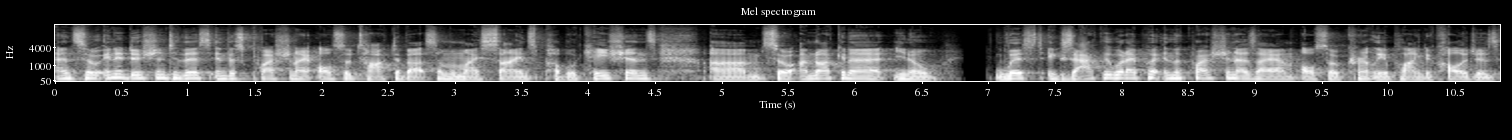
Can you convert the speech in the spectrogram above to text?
And so, in addition to this, in this question, I also talked about some of my science publications. Um, so, I'm not going to, you know, list exactly what I put in the question as I am also currently applying to colleges.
